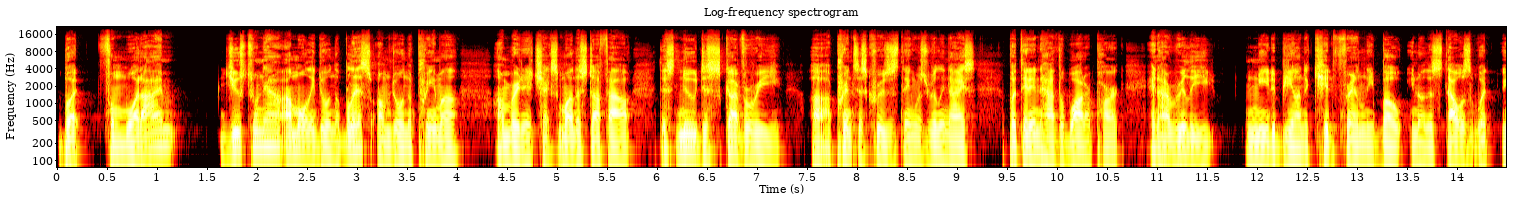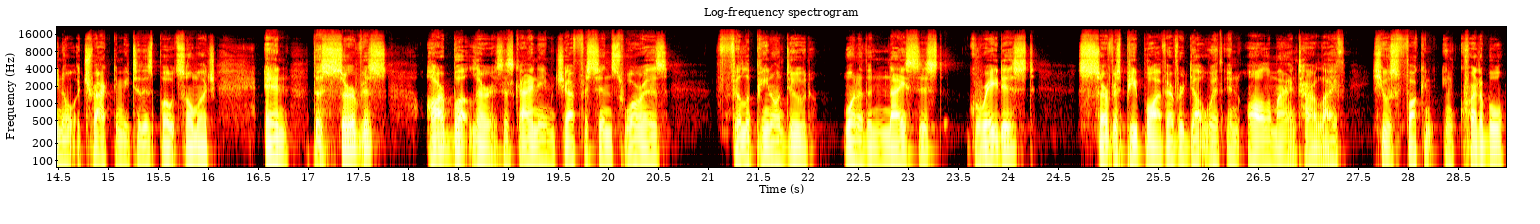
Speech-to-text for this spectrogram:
But from what I'm used to now, I'm only doing the Bliss. I'm doing the Prima. I'm ready to check some other stuff out. This new Discovery uh, Princess Cruises thing was really nice, but they didn't have the water park, and I really need to be on a kid friendly boat. You know, this that was what you know attracted me to this boat so much. And the service, our butler is this guy named Jefferson Suarez, Filipino dude, one of the nicest, greatest service people I've ever dealt with in all of my entire life. He was fucking incredible.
